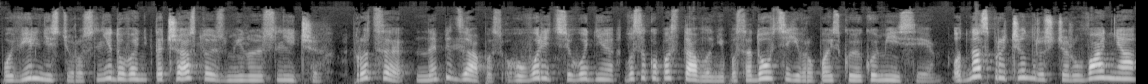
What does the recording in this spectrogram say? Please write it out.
повільністю розслідувань та частою зміною слідчих. Про це не під запис говорять сьогодні високопоставлені посадовці Європейської комісії. Одна з причин розчарування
